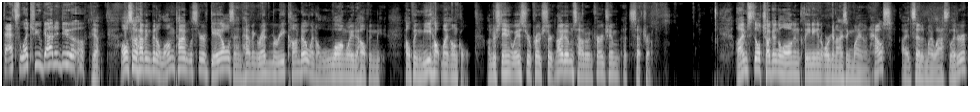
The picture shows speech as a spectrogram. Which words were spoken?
That's what you got to do. Yep. Also, having been a longtime listener of Gail's and having read Marie Kondo went a long way to helping me helping me help my uncle, understanding ways to approach certain items, how to encourage him, etc. I'm still chugging along and cleaning and organizing my own house. I had said in my last letter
